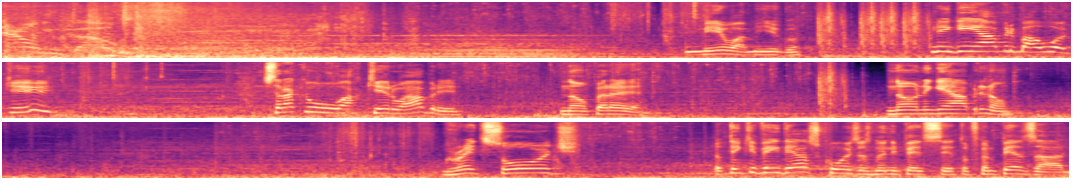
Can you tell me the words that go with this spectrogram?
Down you go! Meu amigo. Ninguém abre baú aqui. Será que o arqueiro abre? Não, pera aí. Não, ninguém abre, não. Great Sword. Eu tenho que vender as coisas no NPC. Tô ficando pesado.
